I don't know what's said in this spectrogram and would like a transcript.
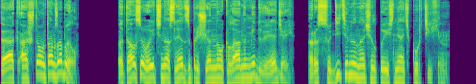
Так, а что он там забыл? Пытался выйти на след запрещенного клана медведей. Рассудительно начал пояснять Куртихин.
